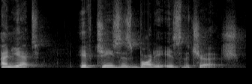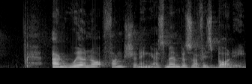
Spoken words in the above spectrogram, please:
And yet, if Jesus' body is the church and we're not functioning as members of his body,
